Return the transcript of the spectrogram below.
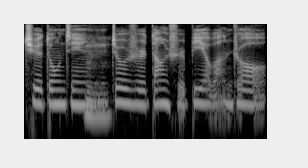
去东京，嗯就是当时毕业完之后，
